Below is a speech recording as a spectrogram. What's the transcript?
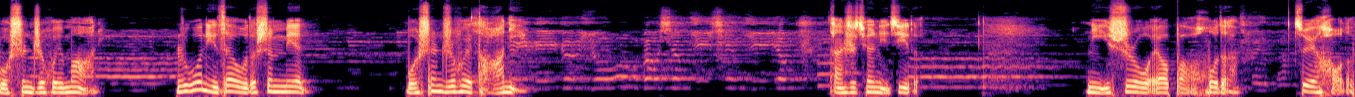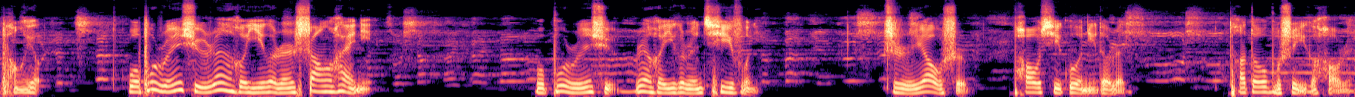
我甚至会骂你。如果你在我的身边，我甚至会打你。但是，请你记得，你是我要保护的最好的朋友。我不允许任何一个人伤害你，我不允许任何一个人欺负你。只要是抛弃过你的人，他都不是一个好人，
